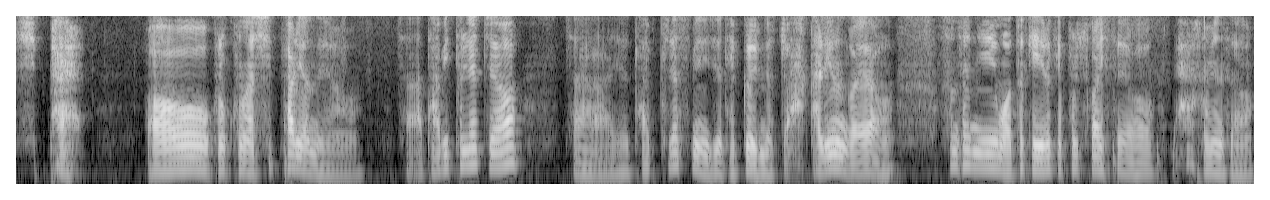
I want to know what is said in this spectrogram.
18. 어, 그렇구나. 18이었네요. 자, 답이 틀렸죠? 자, 이 답이 틀렸으면 이제 댓글 이제 쫙 달리는 거예요. 선생님, 어떻게 이렇게 풀 수가 있어요? 막 하면서.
